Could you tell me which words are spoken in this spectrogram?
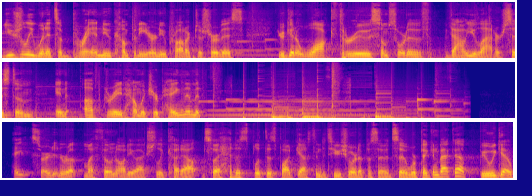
usually when it's a brand new company or a new product or service, you're going to walk through some sort of value ladder system and upgrade how much you're paying them. Hey, sorry to interrupt. My phone audio actually cut out, so I had to split this podcast into two short episodes. So we're picking back up. Here we go.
